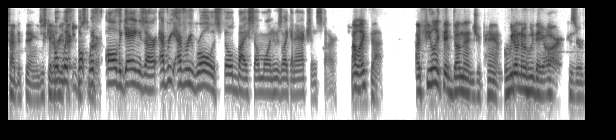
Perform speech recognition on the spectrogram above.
type of thing. You just get but every with but star. with all the gangs are every every role is filled by someone who's like an action star. I like that. I feel like they've done that in Japan, but we don't know who they are because they're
